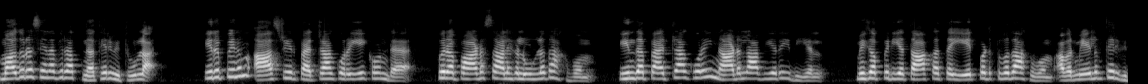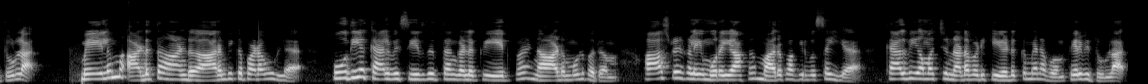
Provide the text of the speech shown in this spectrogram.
மதுர செனவிரத்ன தெரிவித்துள்ளார். இருப்பினும் ஆசிரியர் பற்றாக்குறையை கொண்ட பிற பாடசாலைகள் உள்ளதாகவும் இந்த பற்றாக்குறை நாடளாவிய ரீதியில் மிகப்பெரிய தாக்கத்தை ஏற்படுத்துவதாகவும் அவர் மேலும் தெரிவித்துள்ளார். மேலும் அடுத்த ஆண்டு ஆரம்பிக்கப்பட உள்ள புதிய கல்வி சீர்திருத்தங்களுக்கு ஏற்ப நாடு முழுவதும் ஆசிரியர்களை முறையாக மறுபகிர்வு செய்ய கல்வி அமைச்சு நடவடிக்கை எடுக்கும் எனவும் தெரிவித்துள்ளார்.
